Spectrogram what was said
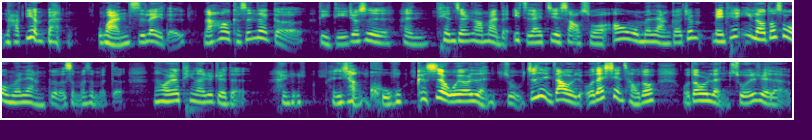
拿垫板。玩之类的，然后可是那个弟弟就是很天真浪漫的，一直在介绍说：“哦，我们两个就每天一楼都是我们两个什么什么的。”然后我就听了就觉得很很想哭，可是我有忍住，就是你知道我我在现场我都我都忍住，我就觉得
